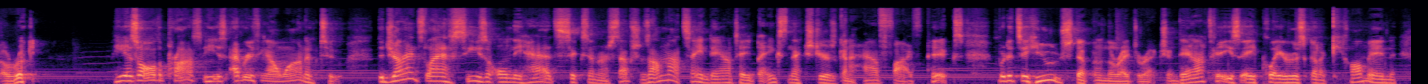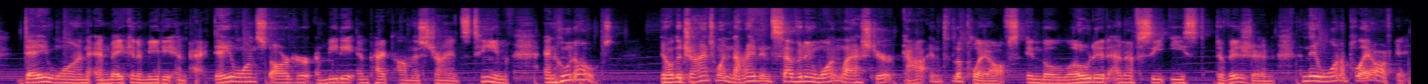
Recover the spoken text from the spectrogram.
a rookie. He has all the pros he has everything i want him to. The giants last season only had six interceptions. I'm not saying deonte banks next year is going to have five picks but it's a huge step in the right direction. Deonte is a player who's going to come in day one and make an immediate impact. Day one starter immediate impact on this giants team and who knows you know, the Giants went 9 and 7 and 1 last year, got into the playoffs in the loaded NFC East division, and they won a playoff game.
